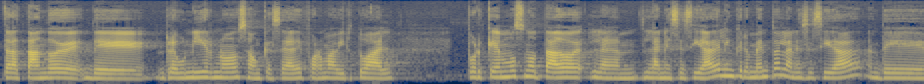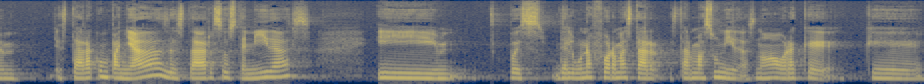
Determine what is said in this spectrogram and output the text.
tratando de, reunirnos, aunque sea de forma virtual, porque hemos notado la, necesidad, el incremento de la necesidad de estar acompañadas, de estar sostenidas y pues de alguna forma estar, estar más unidas, ¿no? Ahora que, que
